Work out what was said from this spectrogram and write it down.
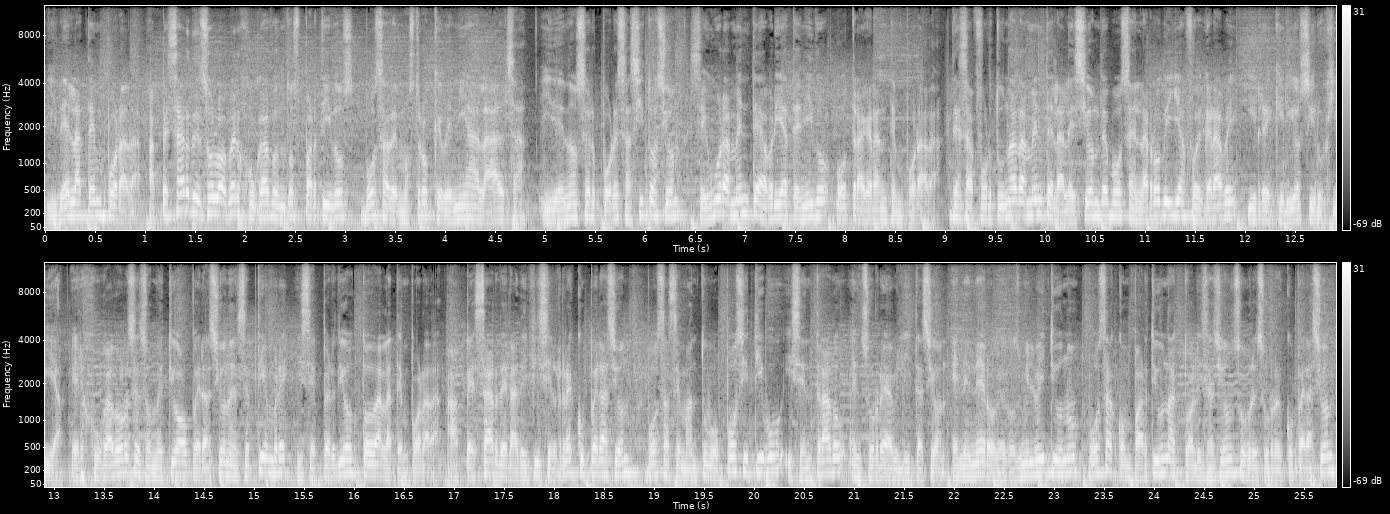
y de la temporada. A pesar de solo haber jugado en dos partidos, Bosa demostró que venía a la alza y de no ser por esa situación, seguramente habría tenido otra gran temporada. Desafortunadamente la lesión de Bosa en la rodilla fue grave y requirió cirugía. El jugador se sometió a operación en septiembre y se perdió toda la temporada. A pesar de la difícil recuperación, Bosa se mantuvo positivo y centrado en su rehabilitación. En enero de 2021, Bosa compartió una actualización sobre su recuperación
